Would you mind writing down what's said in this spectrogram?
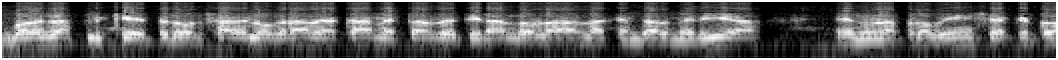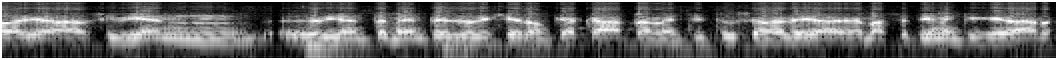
Bueno, ya expliqué, pero ¿sabe lo grave acá? Me están retirando la, la gendarmería en una provincia que todavía, si bien evidentemente ellos dijeron que acatan la institucionalidad, además se tienen que quedar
